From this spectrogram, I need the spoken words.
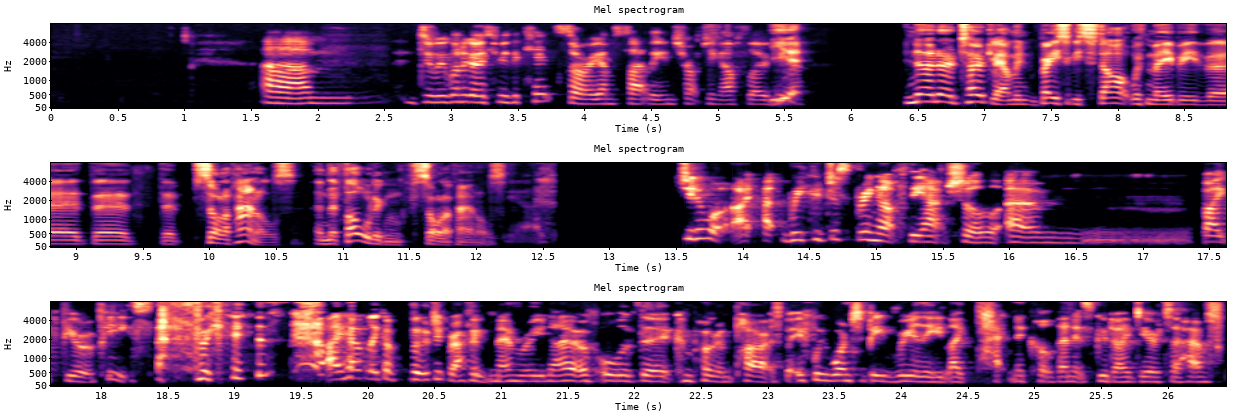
Um, do we want to go through the kit? Sorry, I'm slightly interrupting our flow. Here. Yeah. No, no, totally. I mean, basically, start with maybe the the the solar panels and the folding solar panels. Yeah, do you know what? I, I, we could just bring up the actual um, bike bureau piece because I have like a photographic memory now of all of the component parts. But if we want to be really like technical, then it's a good idea to have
